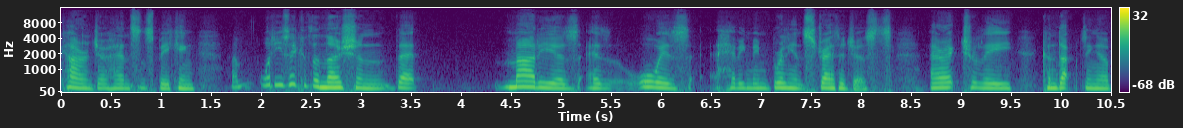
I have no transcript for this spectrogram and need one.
Karen Johansson speaking. Um, what do you think of the notion that Māori, is, as always having been brilliant strategists, are actually conducting a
